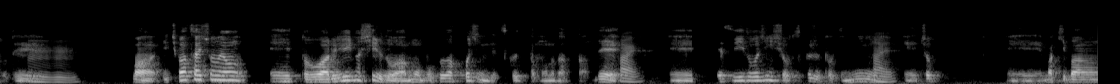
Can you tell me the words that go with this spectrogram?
ことで、うんうん。まあ、一番最初の、えっと、アルジーノシールドはもう僕が個人で作ったものだったんで、はい。えー SD 同人誌を作るときに、はいえーちょっと、えーまあ、基盤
